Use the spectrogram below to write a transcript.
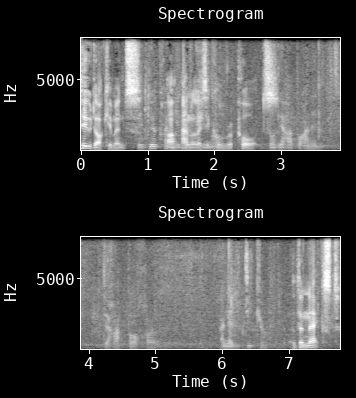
two documents are analytical reports. sont des rapports, analy- des rapports euh. The next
